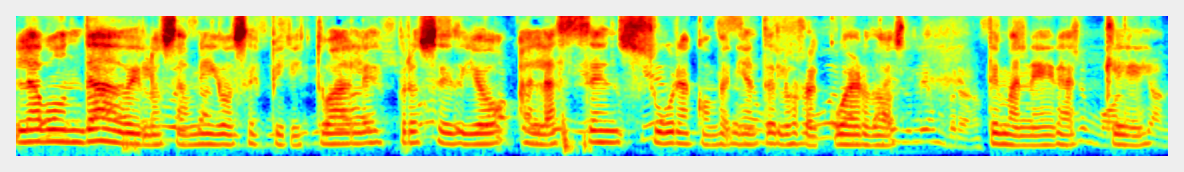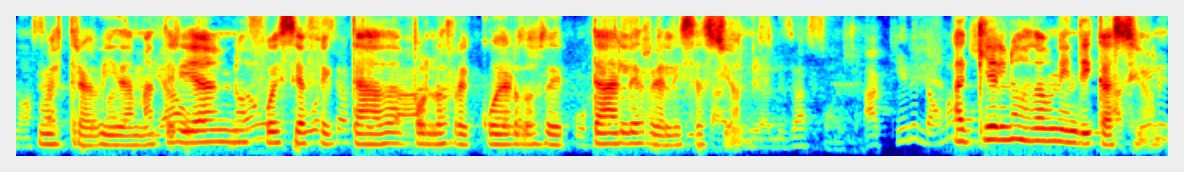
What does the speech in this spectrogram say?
La bondad de los amigos espirituales procedió a la censura conveniente de los recuerdos, de manera que nuestra vida material no fuese afectada por los recuerdos de tales realizaciones. Aquí él nos da una indicación.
